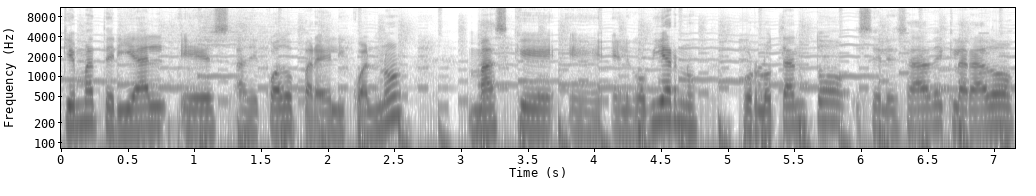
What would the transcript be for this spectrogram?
qué material es adecuado para él y cuál no, más que eh, el gobierno. Por lo tanto, se les ha declarado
